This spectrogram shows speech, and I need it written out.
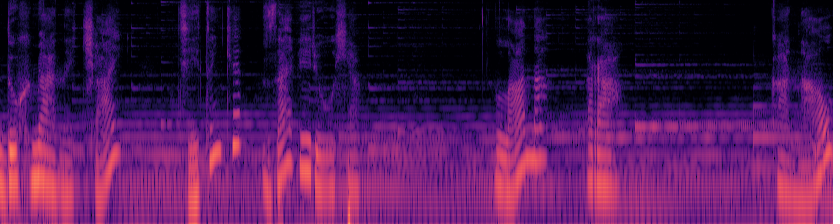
Духмяний чай тітоньки завірюхи. Лана Ра. Канал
